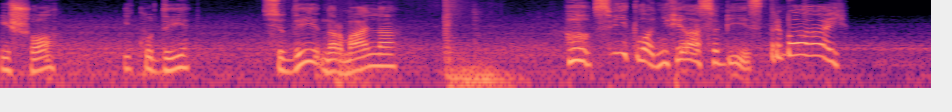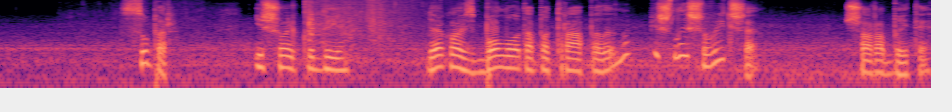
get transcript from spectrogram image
І що? І куди? Сюди нормально. О, світло! Ніфіга собі! Стрибай! Супер. І що і куди? До якогось болота потрапили. Ну, пішли швидше. Що робити?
